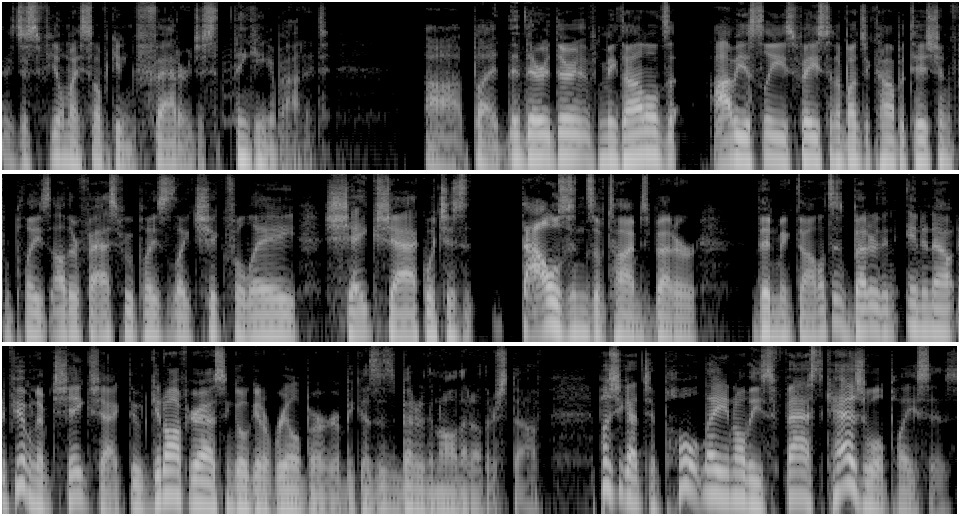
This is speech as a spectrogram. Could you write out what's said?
I just feel myself getting fatter just thinking about it. Uh, but they're, they're McDonald's obviously is facing a bunch of competition from place other fast food places like Chick-fil-A, Shake Shack, which is thousands of times better than McDonald's. It's better than In and Out. If you haven't had Shake Shack, dude, get off your ass and go get a real burger because it's better than all that other stuff. Plus, you got Chipotle and all these fast casual places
